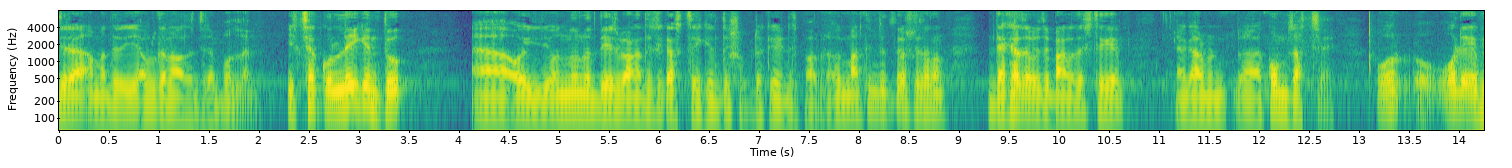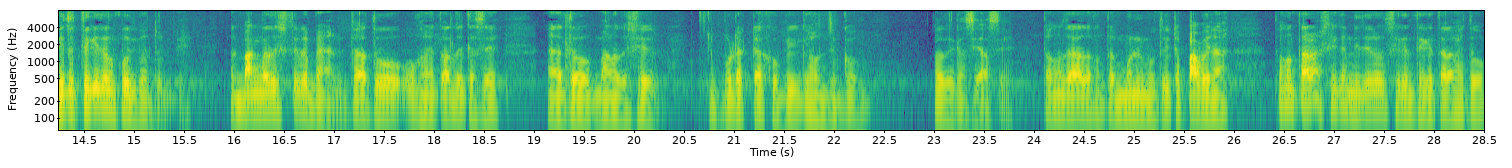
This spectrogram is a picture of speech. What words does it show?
যেটা আমাদের এই আবুল কালাম আজাদ যেটা বললেন, ইচ্ছা করলেই কিন্তু ওই অন্য অন্য দেশ বাংলাদেশের কাছ থেকে কিন্তু সবটা কেড়ে নিতে পারবে না। ওই মার্কিন যুক্তরাষ্ট্রে যখন দেখা যাবে যে বাংলাদেশ থেকে গার্মেন্ট কম যাচ্ছে, ওর ওর ভিতর থেকে যখন প্রতিবাদ উঠবে বাংলাদেশ থেকে ব্র্যান্ড তারা তো ওখানে তাদের কাছে তো বাংলাদেশের প্রোডাক্টটা খুবই গ্রহণযোগ্য তাদের কাছে আছে। তখন যারা যখন তার মনের মতো এটা পাবে না তখন তারা সেখানে নিজেরাও সেখান থেকে তারা হয়তো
